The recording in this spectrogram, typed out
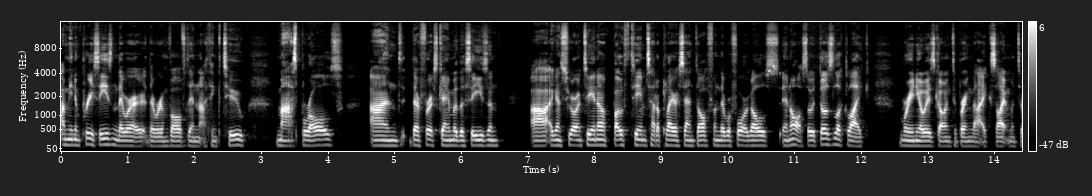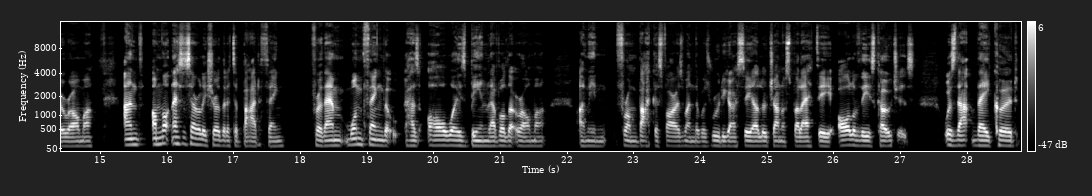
I mean, in preseason they were they were involved in I think two mass brawls, and their first game of the season. Uh, against Fiorentina, both teams had a player sent off, and there were four goals in all. So it does look like Mourinho is going to bring that excitement to Roma. And I'm not necessarily sure that it's a bad thing for them. One thing that has always been leveled at Roma I mean, from back as far as when there was Rudi Garcia, Luciano Spalletti, all of these coaches, was that they could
